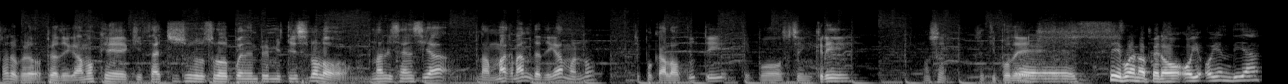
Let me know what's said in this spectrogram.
Claro, pero, pero digamos que quizás esto solo, pueden permitírselo los, una licencia las más grandes, digamos, ¿no? Tipo Call of Duty, tipo Assassin's Creed, no sé, ese tipo de... Eh, sí, bueno, pero hoy, hoy en día,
